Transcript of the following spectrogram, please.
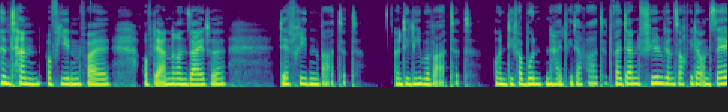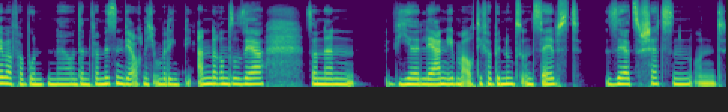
dann auf jeden Fall auf der anderen Seite der Frieden wartet und die Liebe wartet und die Verbundenheit wieder wartet, weil dann fühlen wir uns auch wieder uns selber verbundener und dann vermissen wir auch nicht unbedingt die anderen so sehr, sondern wir lernen eben auch die Verbindung zu uns selbst sehr zu schätzen und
